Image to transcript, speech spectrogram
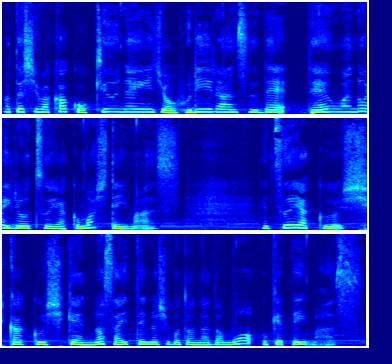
私は過去9年以上フリーランスで電話の医療通訳もしています。通訳資格試験の採点の仕事なども受けています。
